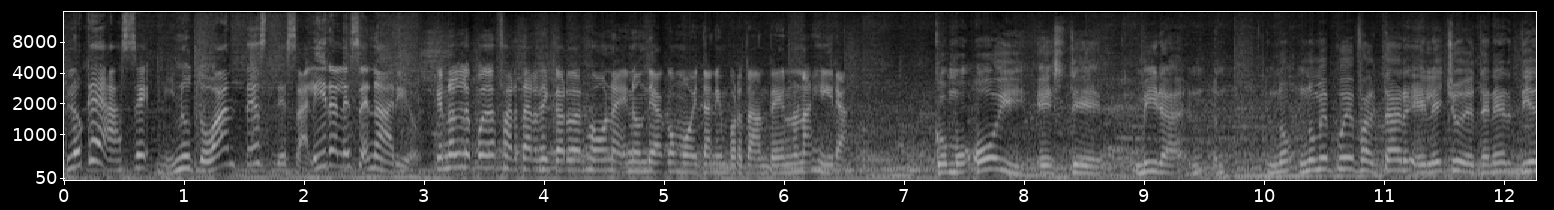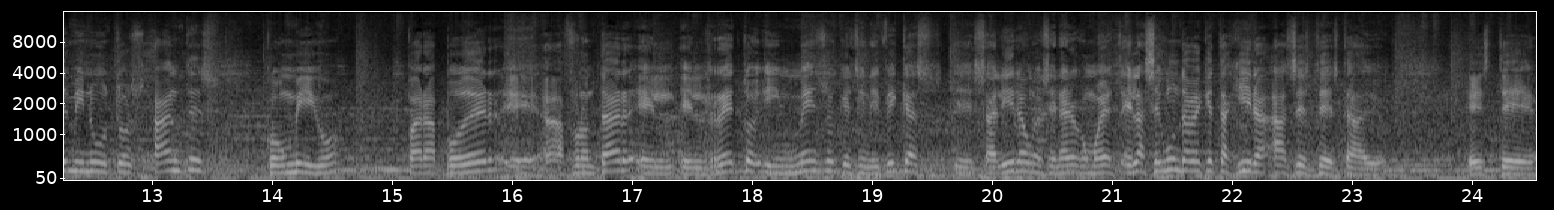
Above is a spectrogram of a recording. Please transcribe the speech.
lo que hace minuto antes de salir al escenario. ¿Qué no le puede faltar a Ricardo Arjona en un día como hoy tan importante, en una gira? Como hoy, este, mira, no, no me puede faltar el hecho de tener 10 minutos antes conmigo para poder eh, afrontar el, el reto inmenso que significa eh, salir a un escenario como este. Es la segunda vez que esta gira hace este estadio. Este,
